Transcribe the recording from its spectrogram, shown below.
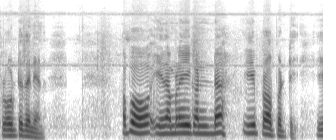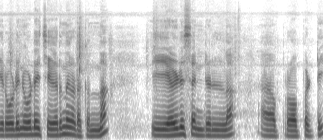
പ്ലോട്ട് തന്നെയാണ്. അപ്പോൾ ഈ നമ്മൾ ഈ കണ്ട ഈ പ്രോപ്പർട്ടി ഈ റോഡിനോട് ചേർന്ന് കിടക്കുന്ന ഈ ഏഴ് സെന്റുള്ള പ്രോപ്പർട്ടി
